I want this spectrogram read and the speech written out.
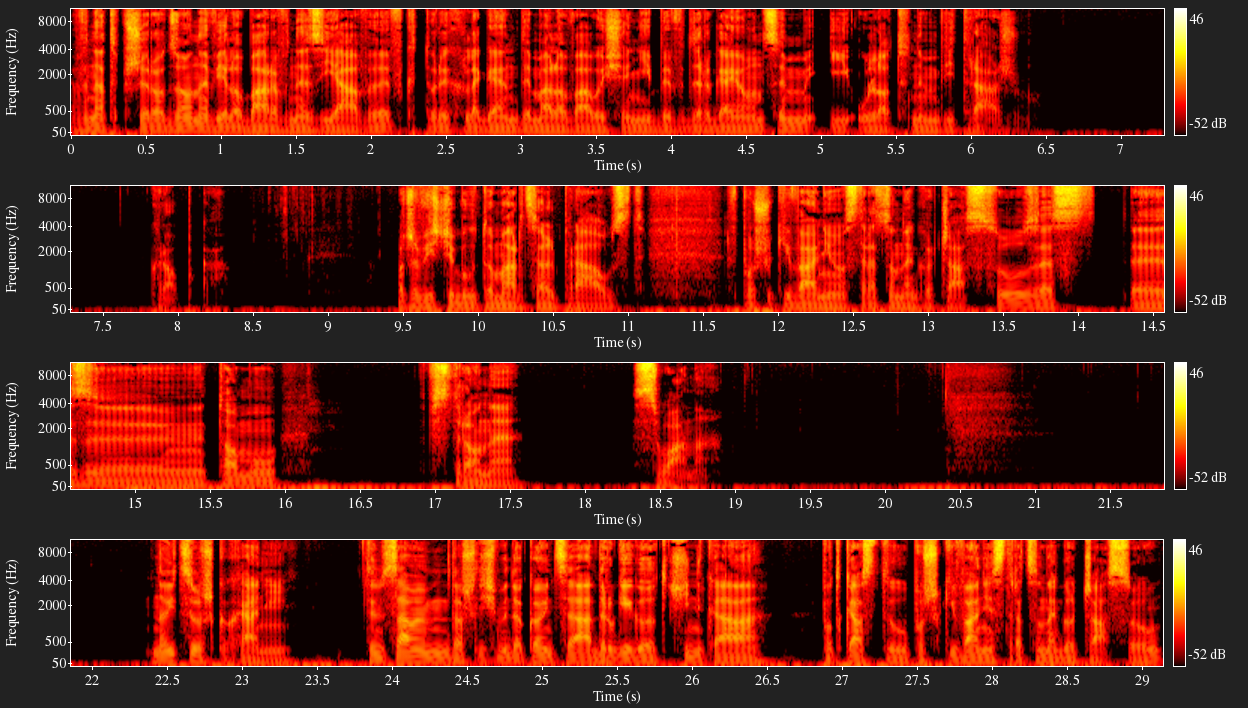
w nadprzyrodzone wielobarwne zjawy, w których legendy malowały się niby w drgającym i ulotnym witrażu. Kropka. Oczywiście był to Marcel Proust w poszukiwaniu straconego czasu ze, z tomu w stronę Słana. No i cóż, kochani, tym samym doszliśmy do końca drugiego odcinka podcastu Poszukiwanie straconego czasu.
